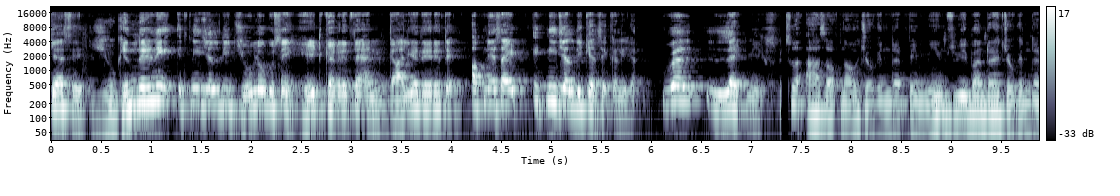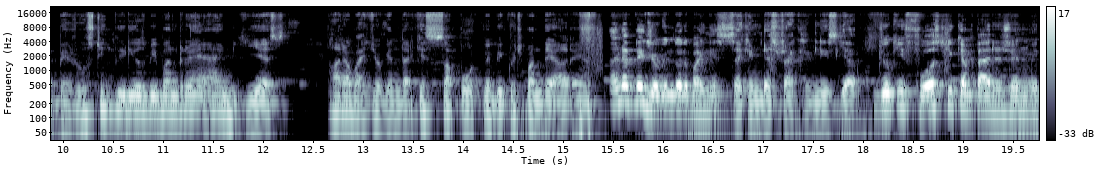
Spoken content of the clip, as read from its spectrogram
कैसे? योगेंद्र ने इतनी जल्दी जो लोग उसे हेट कर रहे थे एंड गालियाँ दे रहे थे, अपने साइड इतनी जल्दी कैसे कर लिया? Well let me explain so as of now Joginder पे मीम्स भी बन रहे हैं, जोगिंदर पे रोस्टिंग वीडियोस भी बन रहे हैं एंड यस थारा भाई जोगिंदर के सपोर्ट में भी कुछ बंदे आ रहे हैं। एंड अपने जोगिंदर भाई ने सेकंड डिस ट्रैक रिलीज़ किया जो कि फ़र्स्ट की कंपैरिजन में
